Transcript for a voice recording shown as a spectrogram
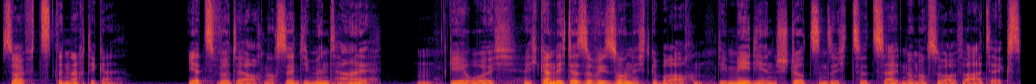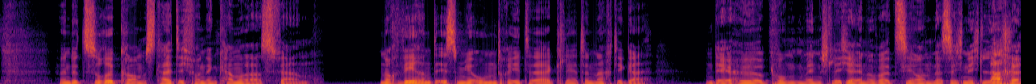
seufzte Nachtigall. Jetzt wird er auch noch sentimental. Hm, geh ruhig, ich kann dich da sowieso nicht gebrauchen. Die Medien stürzen sich zurzeit nur noch so auf Artex. Wenn du zurückkommst, halt dich von den Kameras fern. Noch während Ismir umdrehte, erklärte Nachtigall. Der Höhepunkt menschlicher Innovation, dass ich nicht lache.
